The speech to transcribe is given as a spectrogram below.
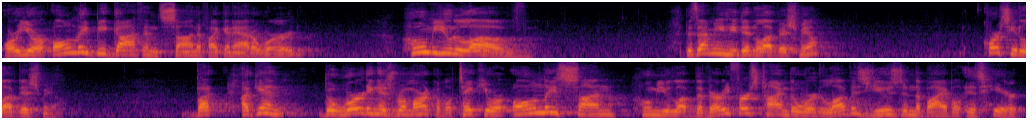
or your only begotten son, if I can add a word, whom you love. Does that mean he didn't love Ishmael? Of course he loved Ishmael. But again, the wording is remarkable. Take your only son whom you love. The very first time the word love is used in the Bible is here.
